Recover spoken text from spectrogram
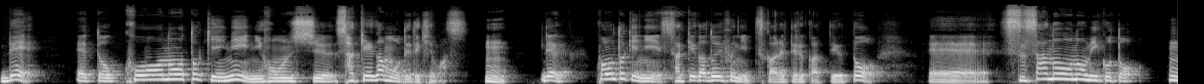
で、えっと、この時に日本酒、酒がもう出てきてます。うん。で、この時に酒がどういうふうに使われてるかっていうと、えー、スサノオノミコト、うん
